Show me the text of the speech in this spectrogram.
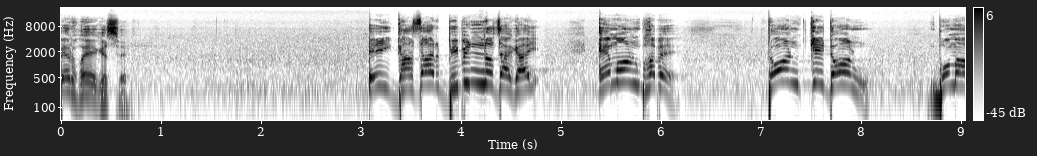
বের হয়ে গেছে। এই গাজার বিভিন্ন জায়গায় এমনভাবে ডন কি ডন বোমা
